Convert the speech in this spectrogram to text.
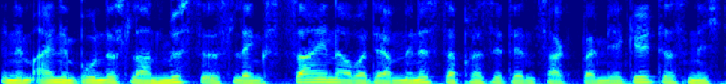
In dem einen Bundesland müsste es längst sein, aber der Ministerpräsident sagt, bei mir gilt das nicht.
